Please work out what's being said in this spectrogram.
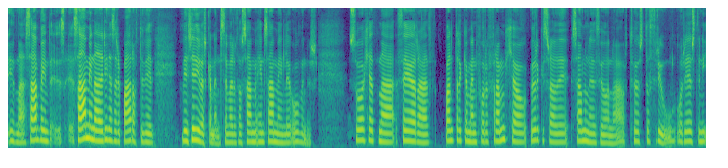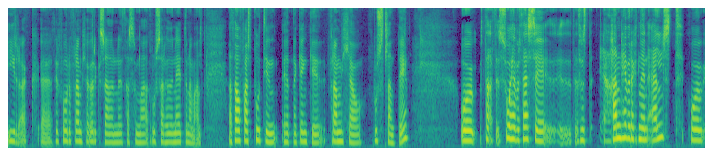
hérna, samin, saminaður í þessari baráttu við, við hriðiverkamenn sem væri þá sam, hinn sameinlega ofinnur. Svo hérna þegar að bandarækjaman fóru fram hjá örgisræði saminuðu þjóðana ár 2003 og reyðustun í Írak eh, þeir fóru fram hjá örgisræðinu þar sem að rússar höfðu neitunavald að þá fannst Putin hérna, gengið fram hjá Rúslandi og það, svo hefur þessi veist, hann hefur ekkert nefn elst og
